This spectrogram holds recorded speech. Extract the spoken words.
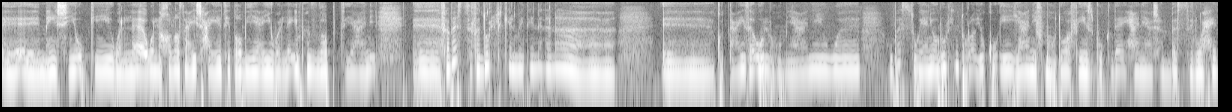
آآ آآ ماشي أوكي والّا والّا خلاص أعيش حياتي طبيعي والّا إيه بالضبط يعني. آآ فبس فدول الكلمتين اللي أنا آآ كنت عايزة أقولهم يعني وبس ويعني قولوا لي أنتم رأيكم إيه يعني في موضوع فيسبوك ده يعني عشان بس الواحد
